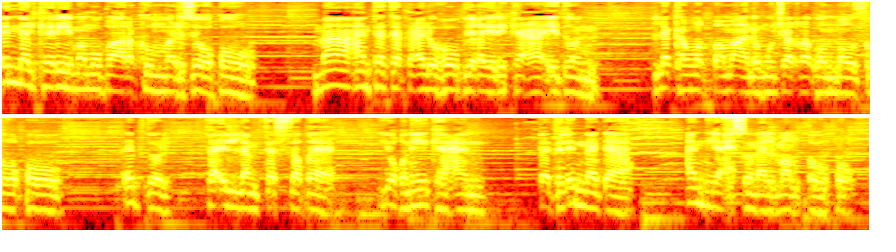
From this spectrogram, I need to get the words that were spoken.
إن الكريم مبارك مرزوق. ما أنت تفعله بغيرك عائد. لك والضمان مجرب موثوق. ابذل فإن لم تستطع. يغنيك عن بذل الندى أن يحسن المنطوق.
